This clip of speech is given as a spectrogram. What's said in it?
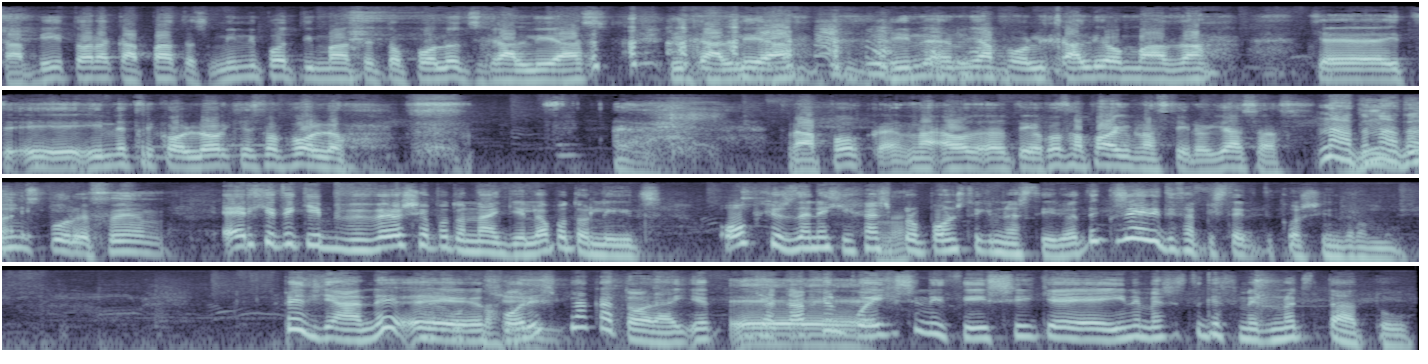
Θα μπει τώρα καπάτος. Μην υποτιμάτε το πόλο της Γαλλίας. Η Γαλλία είναι μια πολύ καλή ομάδα και είναι τρικολόρ και στο πόλο. Ε, Να πω να- ότι εγώ θα πάω γυμναστήριο. Γεια σας. Να το, να το. FM. Έρχεται και η επιβεβαίωση από τον Άγγελο, από το Leeds. Όποιος δεν έχει χάσει προπόνηση στο γυμναστήριο δεν ξέρει τι θα πει στερητικό σύνδρομο. Παιδιά, ναι, ε, όχι. χωρίς πλάκα τώρα. Για, Ε, για κάποιον που έχει συνηθίσει και είναι μέσα στην καθημερινότητά του.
